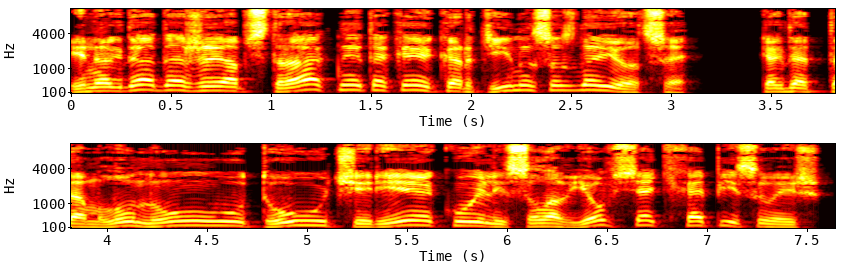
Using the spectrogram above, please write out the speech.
Иногда даже абстрактная такая картина создается, когда ты там луну, тучи, реку или соловьев всяких описываешь.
